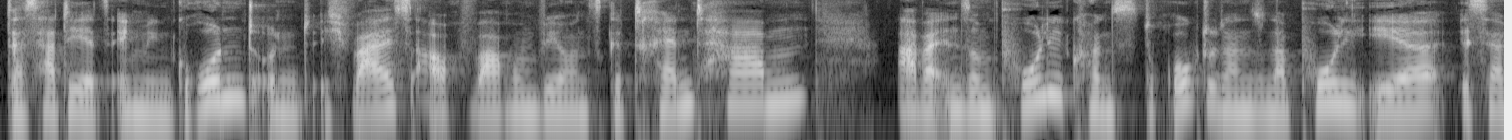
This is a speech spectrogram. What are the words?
das hatte jetzt irgendwie einen Grund und ich weiß auch, warum wir uns getrennt haben. Aber in so einem Polykonstrukt oder in so einer Poly-Ehe ist ja,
